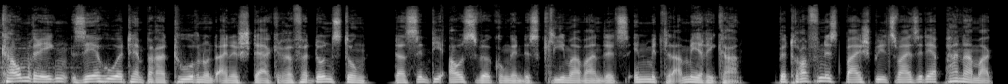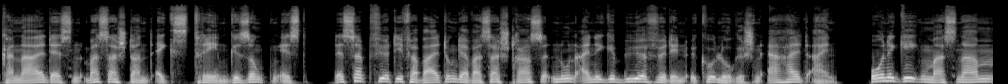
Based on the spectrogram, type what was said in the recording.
Kaum Regen, sehr hohe Temperaturen und eine stärkere Verdunstung, das sind die Auswirkungen des Klimawandels in Mittelamerika. Betroffen ist beispielsweise der Panama-Kanal, dessen Wasserstand extrem gesunken ist. Deshalb führt die Verwaltung der Wasserstraße nun eine Gebühr für den ökologischen Erhalt ein. Ohne Gegenmaßnahmen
